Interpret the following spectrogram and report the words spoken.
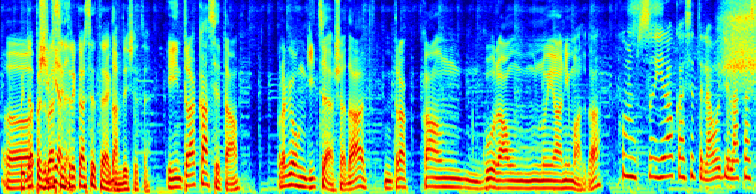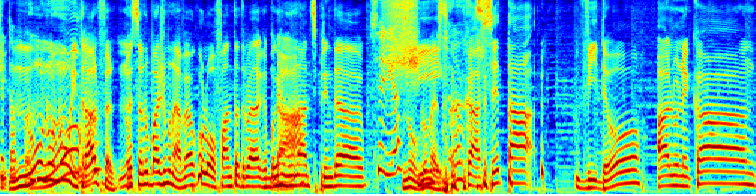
Păi da, pentru și asta fii intre atent. caseta aia, Da. gândește-te. Intra caseta, practic o înghițea așa, da? Intra ca în gura unui animal, da? Cum cum s- erau casetele audio la casetofon. Nu, nu, nu, intra nu, altfel. nu. Nu. să nu bagi mâna. Avea acolo o fantă, trebuia dacă băgai Da. mâna, îți prindea... Serios? Nu, și glumesc. caseta video aluneca în-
